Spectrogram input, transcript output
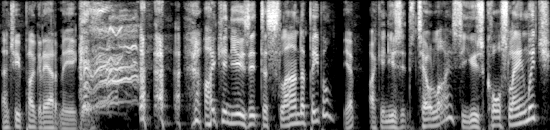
Don't you poke it out at me again. I can use it to slander people. Yep. I can use it to tell lies, to use coarse language,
